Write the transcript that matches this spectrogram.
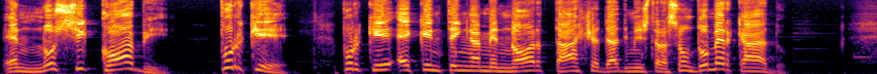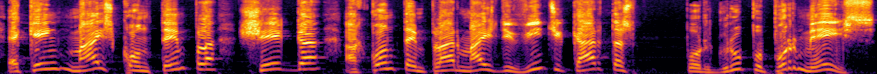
é no Cicobi. Por quê? Porque é quem tem a menor taxa de administração do mercado. É quem mais contempla, chega a contemplar mais de 20 cartas por grupo por mês.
